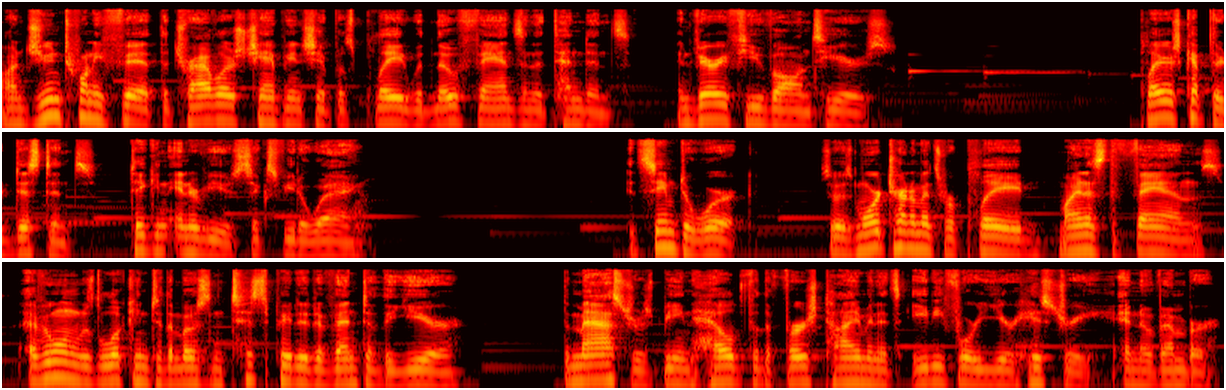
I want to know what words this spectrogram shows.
On June 25th, the Travelers Championship was played with no fans in attendance and very few volunteers. Players kept their distance, taking interviews six feet away. It seemed to work. So, as more tournaments were played, minus the fans, everyone was looking to the most anticipated event of the year the Masters being held for the first time in its 84 year history in November.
